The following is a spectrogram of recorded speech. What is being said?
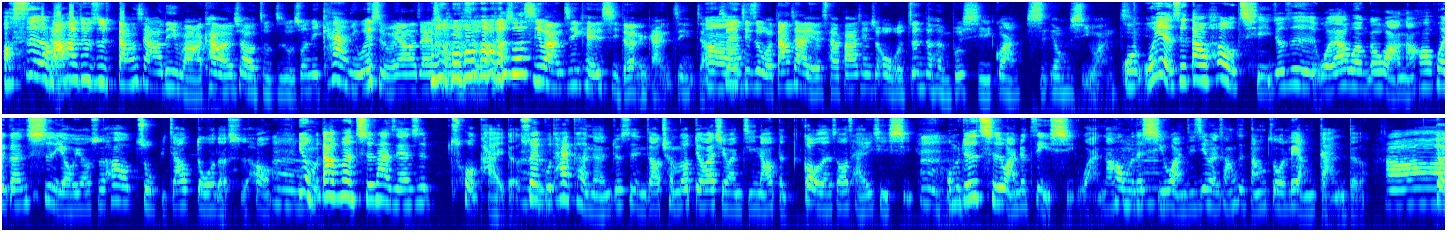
哦，是啊，然后他就是当下立马开玩笑阻止我说：“你看，你为什么要再冲一次？” 我就说洗碗机可以洗得很干净，这样。嗯、所以其实我当下也才发现说：“哦，我真的很不习惯使用洗碗机。”我我也是到后期，就是我在温哥华，然后会跟室友有时候煮比较多的时候，嗯、因为我们大部分吃饭时间是错开的，所以不太可能就是你知道全部都丢在洗碗机，然后等够的时候才一起洗。嗯，我们就是吃完就自己洗完，然后我们的洗碗机基本上是当做晾干的。哦，对，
